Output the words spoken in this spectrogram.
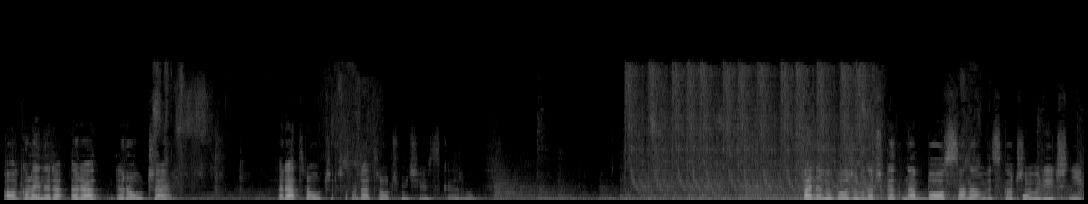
O, kolejne ra, ra, roache. Rat roache, czemu rat roach mi się skojarzyło? Fajne by było, żeby na przykład na bossa nam wyskoczył licznik.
